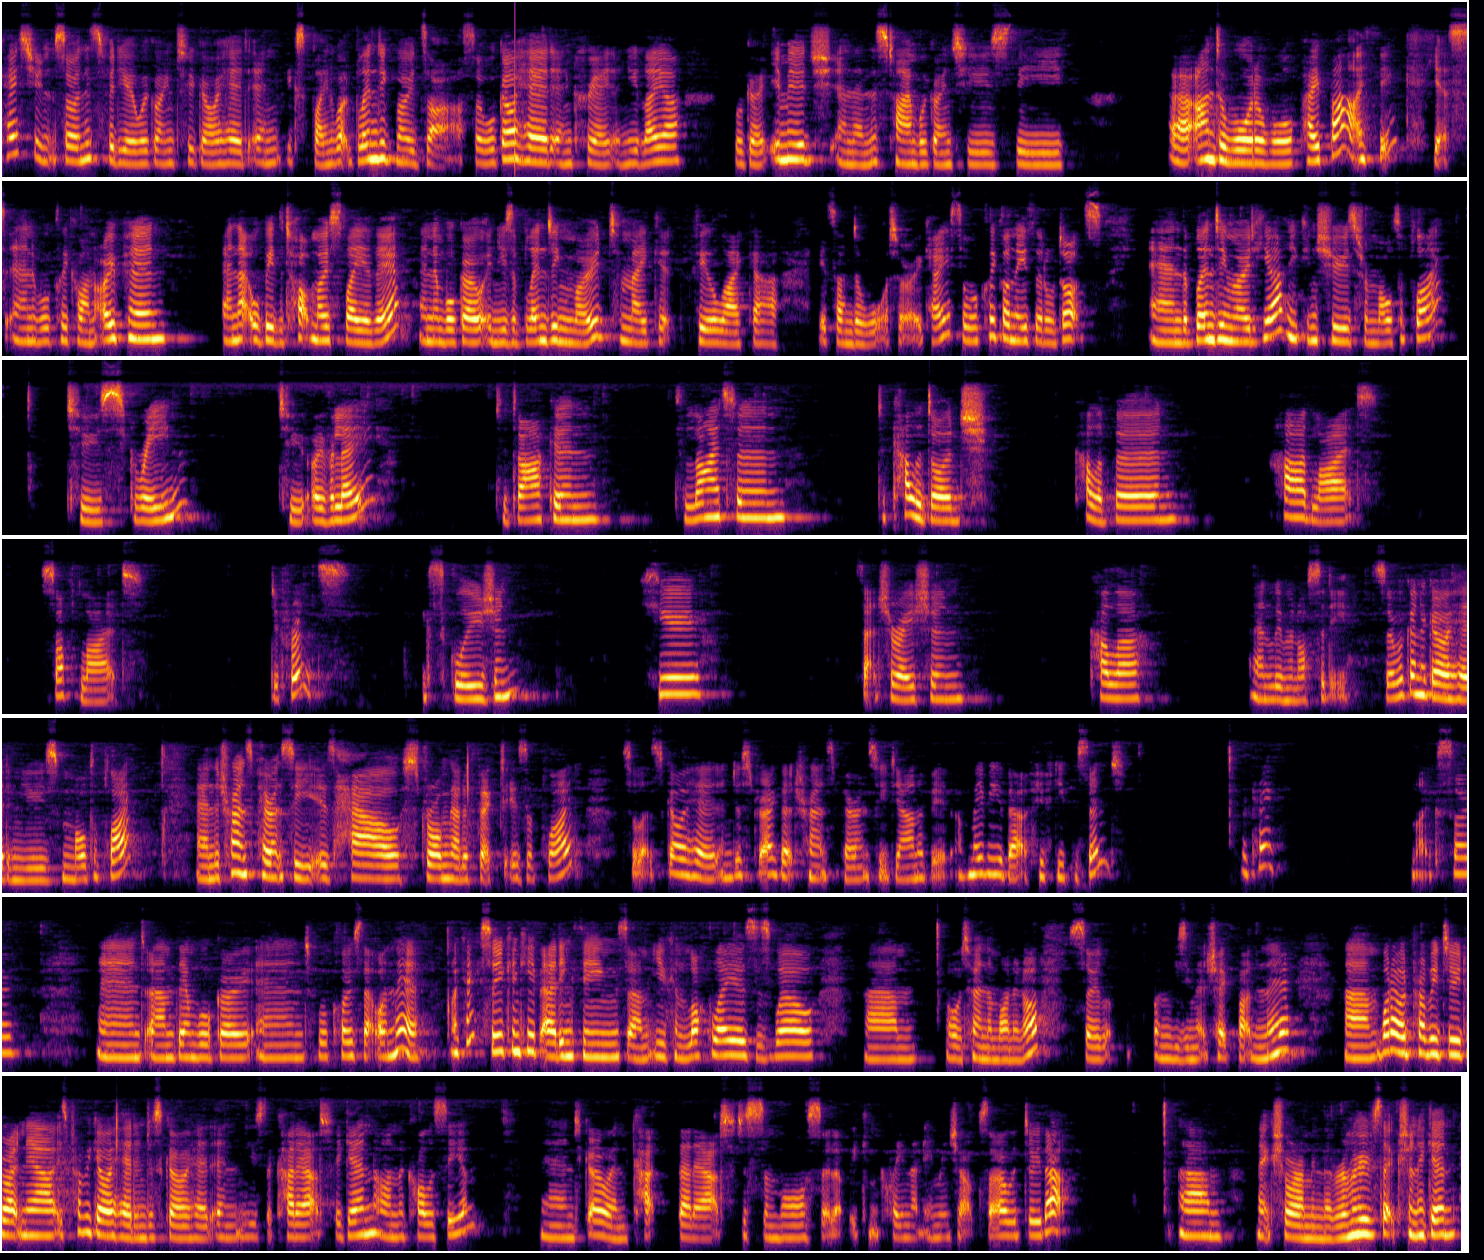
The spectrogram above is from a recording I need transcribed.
Okay students, so in this video we're going to go ahead and explain what blending modes are. So we'll go ahead and create a new layer. We'll go image and then this time we're going to use the uh, underwater wallpaper, I think. Yes, and we'll click on open and that will be the topmost layer there. And then we'll go and use a blending mode to make it feel like uh, it's underwater. Okay, so we'll click on these little dots and the blending mode here, you can choose from multiply to screen, to overlay, to darken, to lighten, to color dodge, color burn, hard light, soft light, difference, exclusion, hue, saturation, color, and luminosity. So we're going to go ahead and use multiply and the transparency is how strong that effect is applied. So let's go ahead and just drag that transparency down a bit, maybe about 50%. Okay, like so. And um, then we'll go and we'll close that one there. Okay, so you can keep adding things. Um, you can lock layers as well um, or turn them on and off. So I'm using that check button there. Um, what I would probably do right now is probably go ahead and just go ahead and use the cutout again on the Colosseum and go and cut that out just some more so that we can clean that image up. So I would do that. Um, make sure I'm in the remove section again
